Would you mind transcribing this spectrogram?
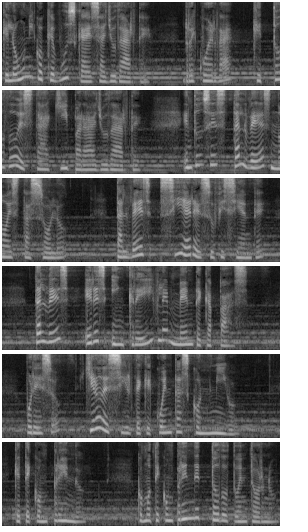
que lo único que busca es ayudarte. Recuerda que todo está aquí para ayudarte. Entonces tal vez no estás solo, tal vez sí eres suficiente, tal vez eres increíblemente capaz. Por eso quiero decirte que cuentas conmigo, que te comprendo, como te comprende todo tu entorno,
